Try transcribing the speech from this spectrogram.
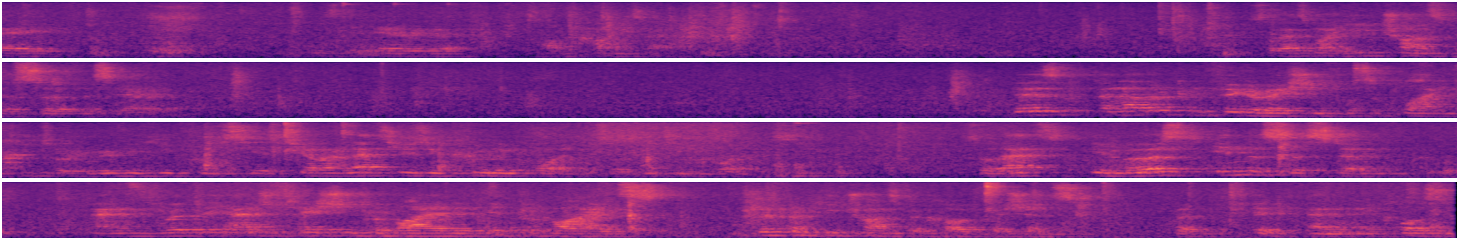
A is the area of contact. So that's my heat transfer surface area. There's another configuration for supplying heat or removing heat from CSTR, and that's using cooling coils or heating coils. So that's immersed in the system, and with the agitation provided, it provides different heat transfer coefficients, but it, and, and closer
